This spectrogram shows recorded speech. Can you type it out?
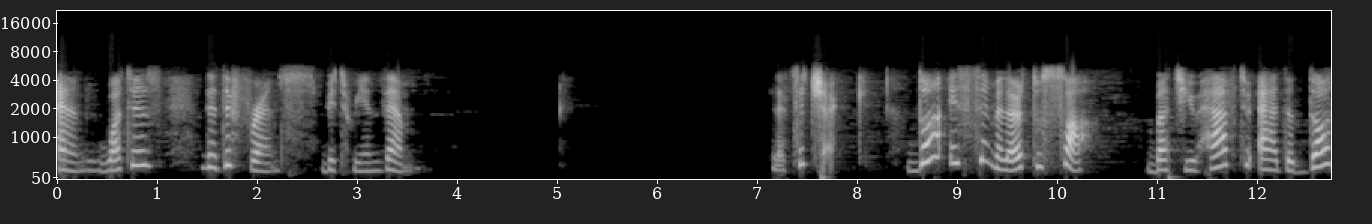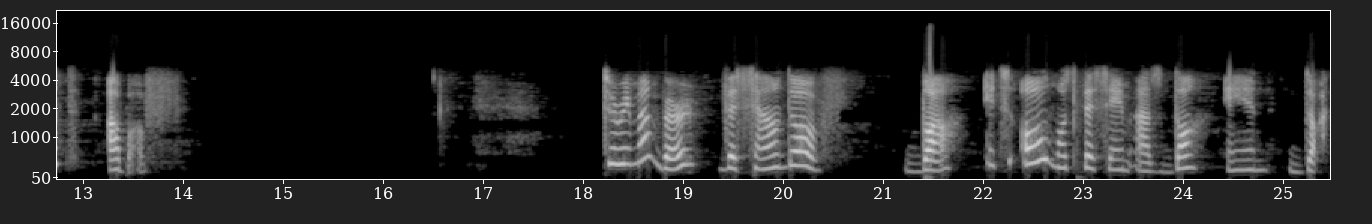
And what is the difference between them? Let's check. Da is similar to sa, but you have to add the dot above. To remember the sound of da, it's almost the same as da in duck.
